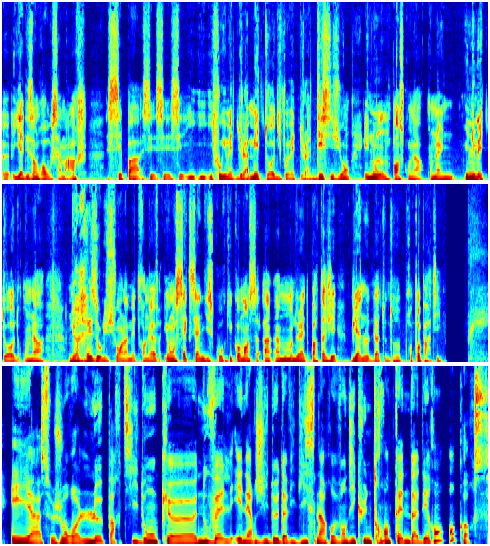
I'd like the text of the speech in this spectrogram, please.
Euh, il y a des endroits où ça marche. C'est pas, c'est, c'est, il faut y mettre de la méthode, il faut y mettre de la décision. Et nous, on pense qu'on a, on a une, méthode, on a une résolution à la mettre en œuvre, et on sait que c'est un discours qui commence à, un moment donné à être partagé bien au-delà de notre propre parti. Et à ce jour, le parti donc euh, Nouvelle Énergie de David Lisnard revendique une trentaine d'adhérents en Corse.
